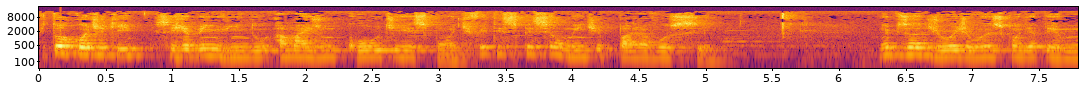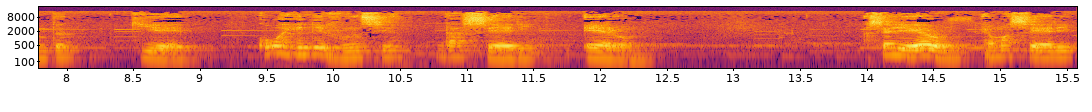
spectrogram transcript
Vitor Coach aqui, seja bem-vindo a mais um Coach Responde, feito especialmente para você. No episódio de hoje eu vou responder a pergunta que é qual a relevância da série Arrow? A série Arrow é uma série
